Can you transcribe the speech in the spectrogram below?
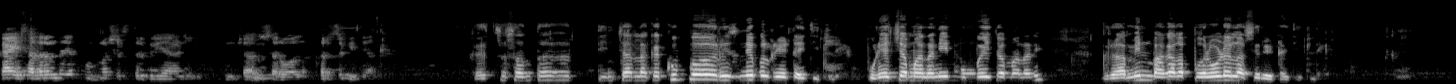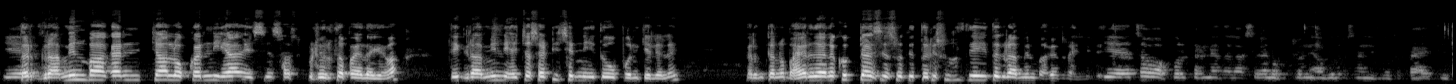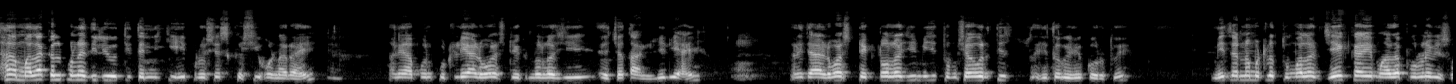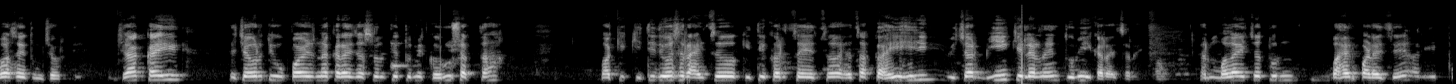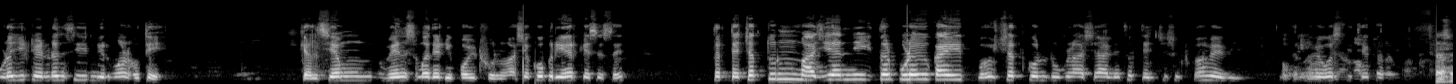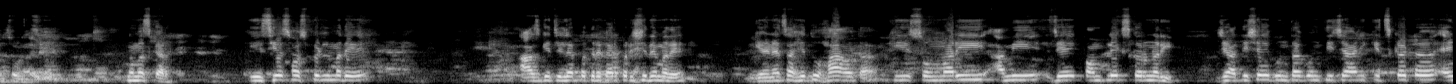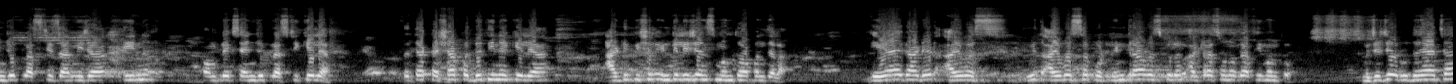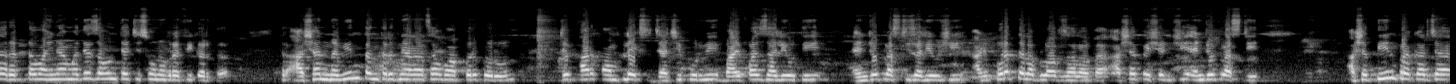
काय साधारणतः या पूर्ण शस्त्रक्रिया आणि तुमच्या सर्वाला खर्च किती आला? खर्च सांगता तीन चार लाख आहे खूप रिझनेबल रेट आहे तिथले. पुण्याच्या मानाने मुंबईच्या मानाने ग्रामीण भागाला परवडेल असे रेट आहे तिथले. तर ग्रामीण भागांच्या लोकांनी ह्या एस एस हॉस्पिटलचा फायदा घ्यावा. ते ग्रामीण ह्याच्यासाठीच त्यांनी इथं ओपन केलेलं आहे. कारण त्यांना बाहेर जायला खूप चान्सेस होते तरी सुद्धा ते इथं ग्रामीण भागात आहेत. याचा वापर करण्यात आला. असं डॉक्टरांनी अगोदर सांगितलं होतं. काय हा मला कल्पना दिली होती त्यांनी की ही प्रोसेस कशी होणार आहे. आणि आपण कुठली ॲडव्हान्स टेक्नॉलॉजी याच्यात आणलेली आहे. आणि त्या ॲडव्हान्स टेक्नॉलॉजी मी तुमच्यावरतीच इथं हे करतोय. मी त्यांना म्हटलं तुम्हाला जे काही माझा पूर्ण विश्वास आहे तुमच्यावरती ज्या काही याच्यावरती उपाययोजना करायची असेल ते तुम्ही करू शकता. बाकी किती दिवस राहायचं किती खर्च यायचं ह्याचा काहीही विचार मीही केलेला नाही तुम्हीही करायचा नाही. कारण मला याच्यातून बाहेर पडायचे आणि पुढे जी टेंडन्सी निर्माण होते कॅल्शियम वेन्समध्ये डिपॉझिट होणं असे खूप रिअर केसेस आहेत. तर त्याच्यातून माझी आणि इतर पुढे काही भविष्यात कोण रुग्ण असे आले तर त्यांची सुटका व्हावी. व्यवस्थित हे करावं. नमस्कार. ए सी एस हॉस्पिटलमध्ये आज घेतलेल्या पत्रकार परिषदेमध्ये घेण्याचा हेतू हा होता की सोमवारी आम्ही जे कॉम्प्लेक्स करोनरी जे अतिशय गुंतागुंतीच्या आणि किचकट अँजिओप्लास्टीचा आम्ही ज्या तीन कॉम्प्लेक्स अँजिओप्लास्टी केल्या तर त्या कशा पद्धतीने केल्या? आर्टिफिशियल इंटेलिजन्स म्हणतो आपण त्याला. A I guarded IVUS with IVUS support intravascular ultrasonography म्हणतो. म्हणजे जे हृदयाच्या रक्तवाहिन्यामध्ये जाऊन त्याची सोनोग्राफी करतं तर अशा नवीन तंत्रज्ञानाचा वापर करून जे फार कॉम्प्लेक्स ज्याची पूर्वी बायपास झाली होती अँजिओप्लास्टी झाली होती आणि परत त्याला ब्लॉक झाला होता अशा पेशंटची अँजिओप्लास्टी अशा तीन प्रकारच्या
